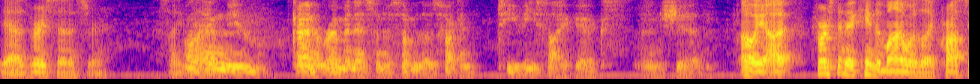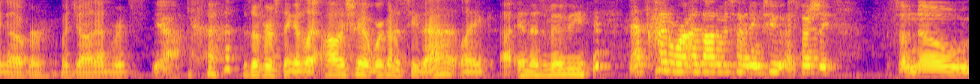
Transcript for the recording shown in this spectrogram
Yeah, it's very sinister. It's like Well, man, and kind of reminiscent of some of those fucking TV psychics and shit. Oh yeah. I, first thing that came to mind was like crossing over with John Edwards. Yeah. It's the first thing I was like, oh shit, we're gonna see that like uh, in this movie. That's kind of where I thought it was heading too, especially. So, no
